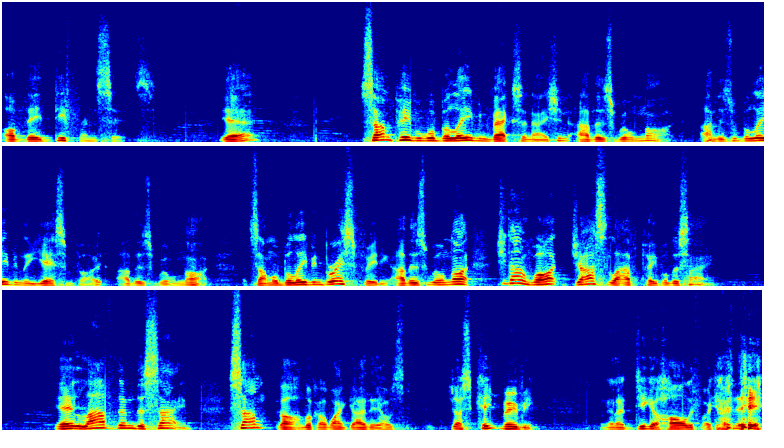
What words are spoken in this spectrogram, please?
of their differences. Yeah? Some people will believe in vaccination, others will not. Others will believe in the yes vote, others will not. Some will believe in breastfeeding, others will not. Do you know what? Just love people the same. Yeah, love them the same. Some, oh, look, I won't go there. I was, just keep moving. I'm going to dig a hole if I go there.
